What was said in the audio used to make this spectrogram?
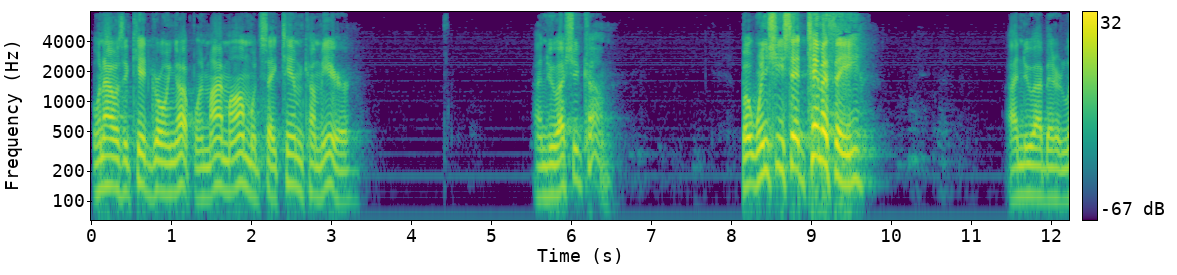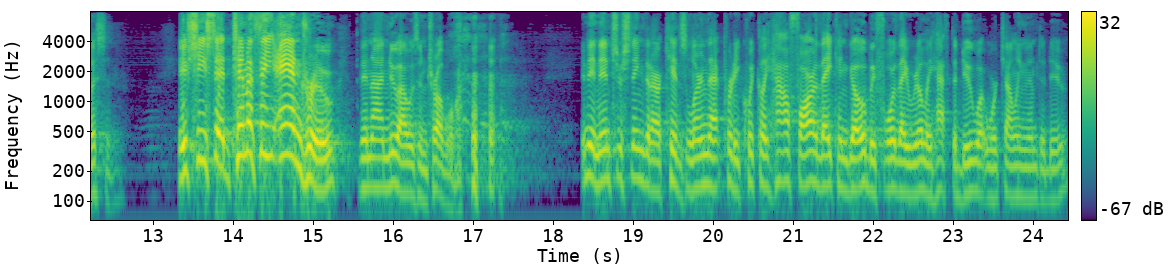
When I was a kid growing up, when my mom would say, Tim, come here, I knew I should come. But when she said, Timothy, I knew I better listen. If she said, Timothy Andrew, then I knew I was in trouble. Isn't it interesting that our kids learn that pretty quickly, how far they can go before they really have to do what we're telling them to do?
